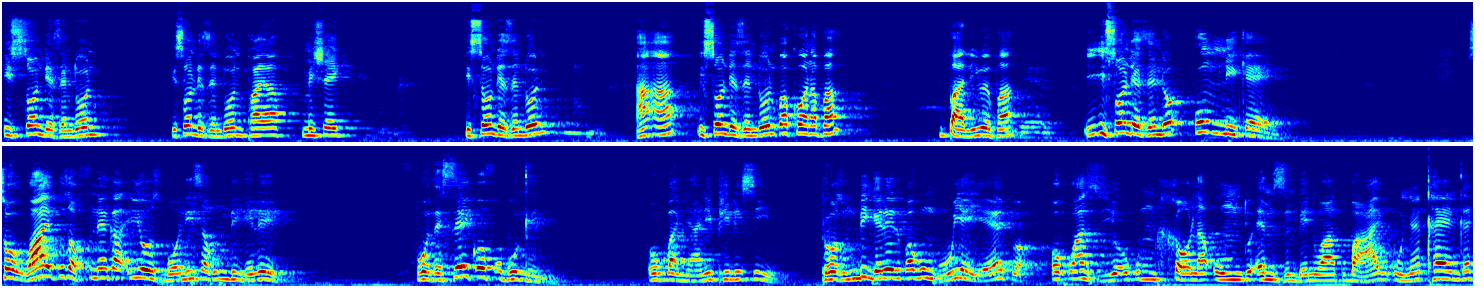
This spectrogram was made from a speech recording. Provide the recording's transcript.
Isondeze ntoni? Isondeze ntoni phaya mishake isondeze ntoni? A-a isondeze ntoni kwakhona pha? Ibhaliwe pha. Isondeze nto umnikele so why kuzawufuneka iyozibonisa kumbingeleli? For the sake of ubungqini ukuba nyani iphilisiwe. Because umbingeleli kwakunguye yedwa okwaziyo ukumhlola umuntu emzimbeni wakhe uba hayi uneqhenqe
